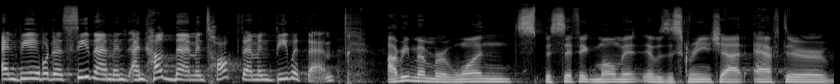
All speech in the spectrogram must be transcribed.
and be able to see them and, and hug them and talk to them and be with them. I remember one specific moment. It was a screenshot after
